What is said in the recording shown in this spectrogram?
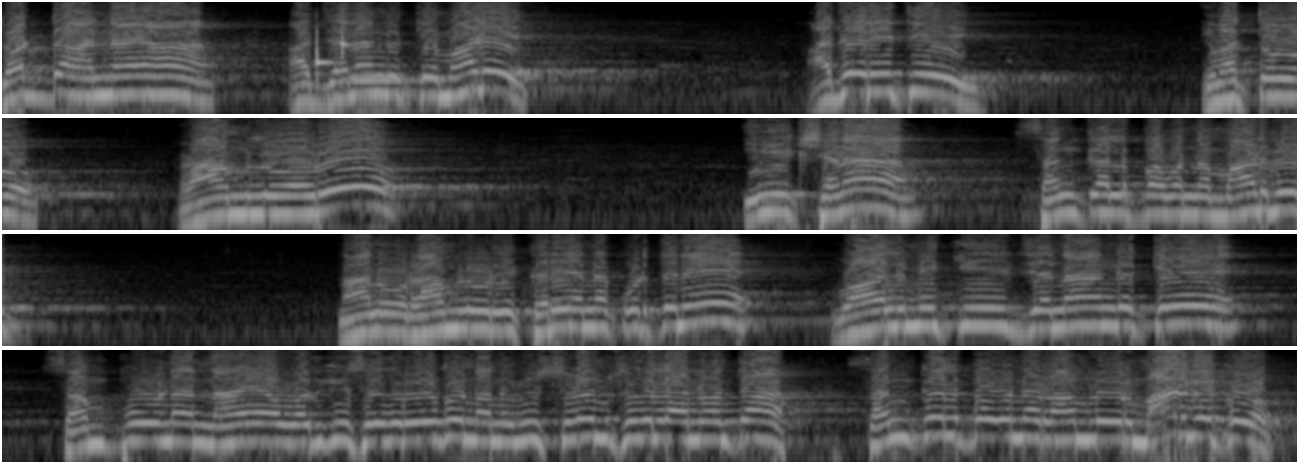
ದೊಡ್ಡ ಅನ್ಯಾಯ ಆ ಜನಾಂಗಕ್ಕೆ ಮಾಡಿ ಅದೇ ರೀತಿ ಇವತ್ತು ರಾಮ್ಲು ಅವರು ಈ ಕ್ಷಣ ಸಂಕಲ್ಪವನ್ನ ಮಾಡಬೇಕು. ನಾನು ರಾಮ್ಲು ಅವರಿಗೆ ಕರೆಯನ್ನ ಕೊಡ್ತೇನೆ. ವಾಲ್ಮೀಕಿ ಜನಾಂಗಕ್ಕೆ ಸಂಪೂರ್ಣ ನ್ಯಾಯ ಒದಗಿಸದಿರುವುದು ನಾನು ವಿಶ್ರಮಿಸೋದಿಲ್ಲ ಅನ್ನುವಂತ ಸಂಕಲ್ಪವನ್ನ ರಾಮ್ಲೂರು ಮಾಡಬೇಕು.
